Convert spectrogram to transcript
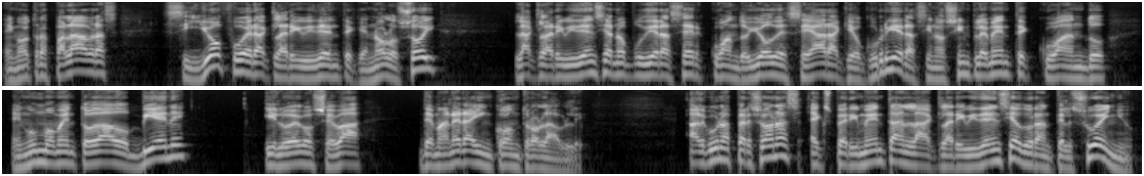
En otras palabras, si yo fuera clarividente, que no lo soy, la clarividencia no pudiera ser cuando yo deseara que ocurriera, sino simplemente cuando en un momento dado viene y luego se va de manera incontrolable. Algunas personas experimentan la clarividencia durante el sueño,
